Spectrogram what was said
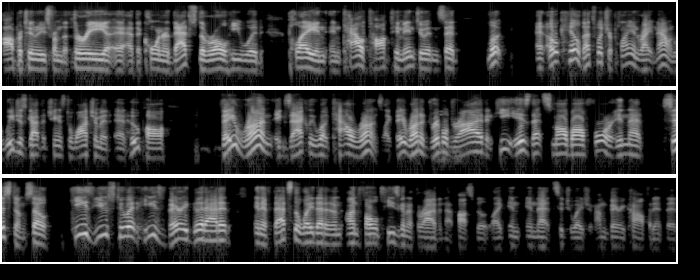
opportunities from the three uh, at the corner. That's the role he would play. And, and Cal talked him into it and said, look, at Oak Hill, that's what you're playing right now. And we just got the chance to watch him at, at Hoop Hall. They run exactly what Cal runs. Like they run a dribble mm-hmm. drive, and he is that small ball four in that system. So he's used to it. He's very good at it. And if that's the way that it unfolds, he's going to thrive in that possibility, like in, in that situation. I'm very confident that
